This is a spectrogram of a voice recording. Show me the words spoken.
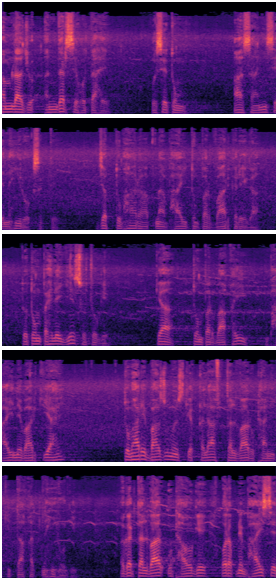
حملہ جو اندر سے ہوتا ہے، اسے تم آسانی سے نہیں روک سکتے۔ جب تمہارا اپنا بھائی تم پر وار کرے گا، تو تم پہلے یہ سوچو گے کیا تم پر واقعی بھائی نے وار کیا ہے؟ تمہارے بازو میں اس کے خلاف تلوار اٹھانے کی طاقت نہیں ہوگی۔ اگر تلوار اٹھاؤ گے اور اپنے بھائی سے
